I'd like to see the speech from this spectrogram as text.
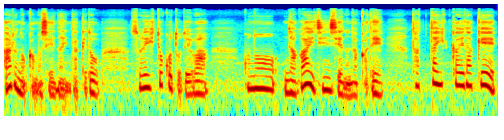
あるのかもしれないんだけどそれ一言ではこの長い人生の中でたった一回だけ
